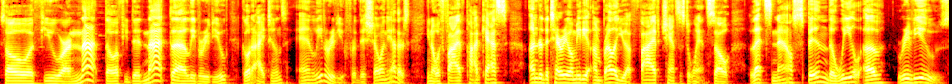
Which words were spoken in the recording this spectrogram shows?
So if you are not, though, if you did not uh, leave a review, go to iTunes and leave a review for this show and the others. You know, with five podcasts under the Theriault Media umbrella, you have five chances to win. So let's now spin the wheel of reviews.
